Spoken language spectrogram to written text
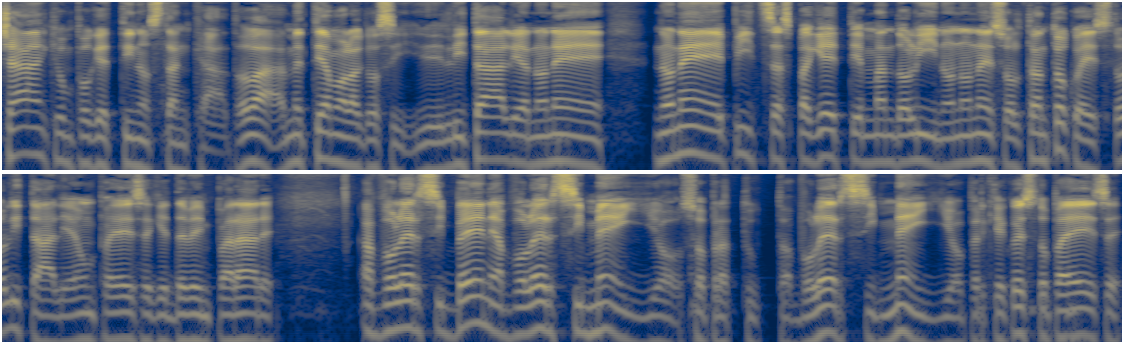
c'ha anche un pochettino stancato, va, mettiamola così. L'Italia non è, non è pizza, spaghetti e mandolino, non è soltanto questo, l'Italia è un paese che deve imparare a volersi bene, a volersi meglio soprattutto, a volersi meglio, perché questo paese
